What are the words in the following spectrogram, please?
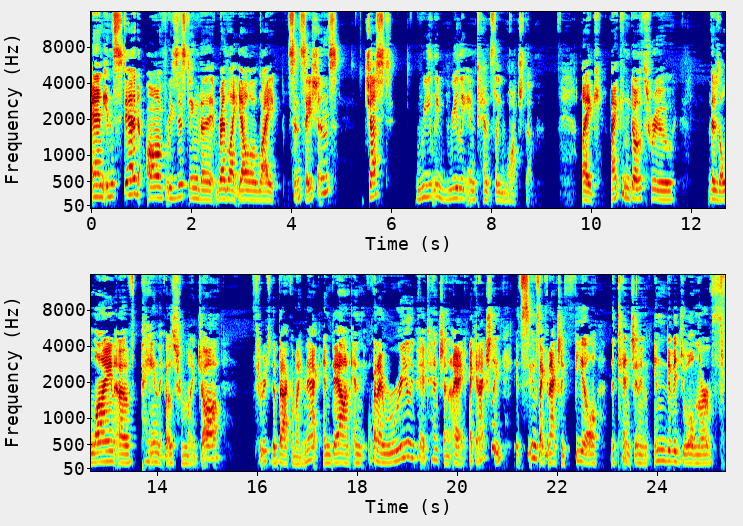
And instead of resisting the red light, yellow light sensations, just really, really intensely watch them. Like I can go through, there's a line of pain that goes from my jaw through to the back of my neck and down. And when I really pay attention, I, I can actually, it seems I can actually feel the tension in individual nerve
